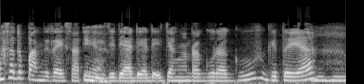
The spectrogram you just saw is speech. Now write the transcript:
masa depan di saat yeah. ini. Iya. Jadi adik-adik jangan ragu-ragu gitu ya mm -hmm.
